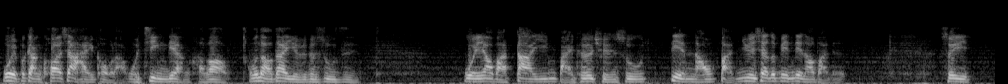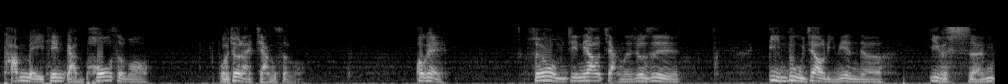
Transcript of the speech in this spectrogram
我也不敢夸下海口啦，我尽量，好不好？我脑袋有一个数字。我也要把大英百科全书电脑版，因为现在都变电脑版了，所以他每天敢 po 什么，我就来讲什么。OK，所以我们今天要讲的就是印度教里面的一个神，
